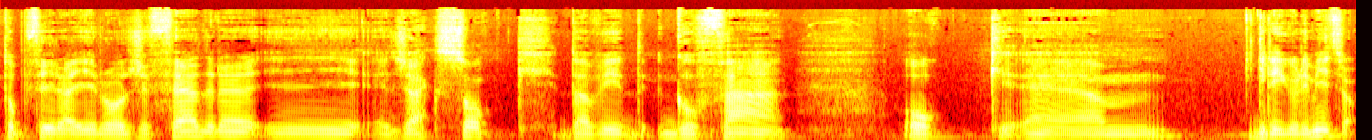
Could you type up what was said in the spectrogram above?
topp fyra i Roger Federer, i Jack Sock, David Goffin och ehm, Grigor Dimitrov.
